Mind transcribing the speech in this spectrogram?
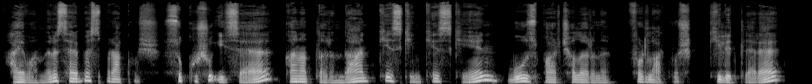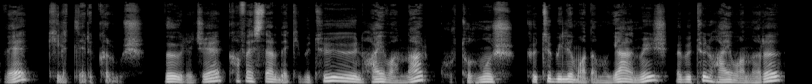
hayvanları serbest bırakmış. Su kuşu ise kanatlarından keskin keskin buz parçalarını fırlatmış kilitlere ve kilitleri kırmış. Böylece kafeslerdeki bütün hayvanlar kurtulmuş. Kötü bilim adamı gelmiş ve bütün hayvanları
